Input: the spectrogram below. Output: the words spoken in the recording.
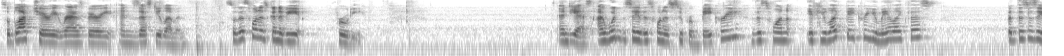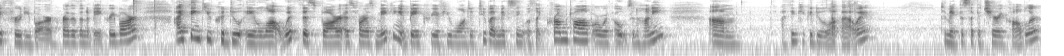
So black cherry, raspberry, and zesty lemon. So this one is going to be fruity. And yes, I wouldn't say this one is super bakery. This one, if you like bakery, you may like this, but this is a fruity bar rather than a bakery bar. I think you could do a lot with this bar as far as making it bakery if you wanted to by mixing it with like crumb top or with oats and honey. Um, I think you could do a lot that way to make this like a cherry cobbler.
